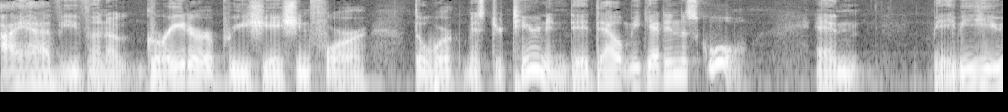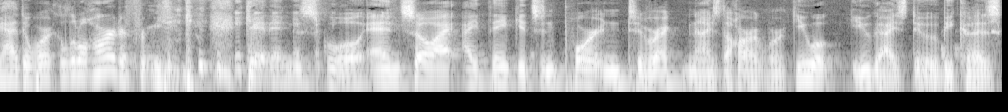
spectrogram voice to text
I have even a greater appreciation for the work Mr. Tiernan did to help me get into school, and maybe he had to work a little harder for me to get, into school. And so I, I think it's important to recognize the hard work you you guys do because.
